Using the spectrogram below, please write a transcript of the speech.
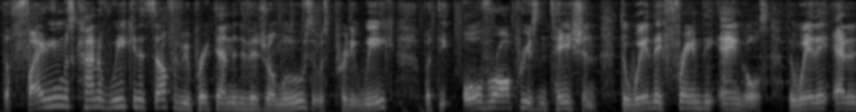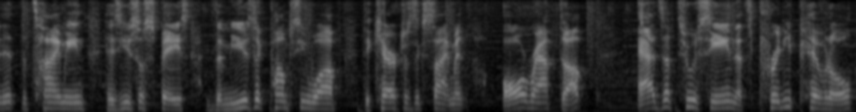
The fighting was kind of weak in itself. If you break down individual moves, it was pretty weak. But the overall presentation, the way they framed the angles, the way they edited the timing, his use of space, the music pumps you up, the character's excitement, all wrapped up, adds up to a scene that's pretty pivotal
